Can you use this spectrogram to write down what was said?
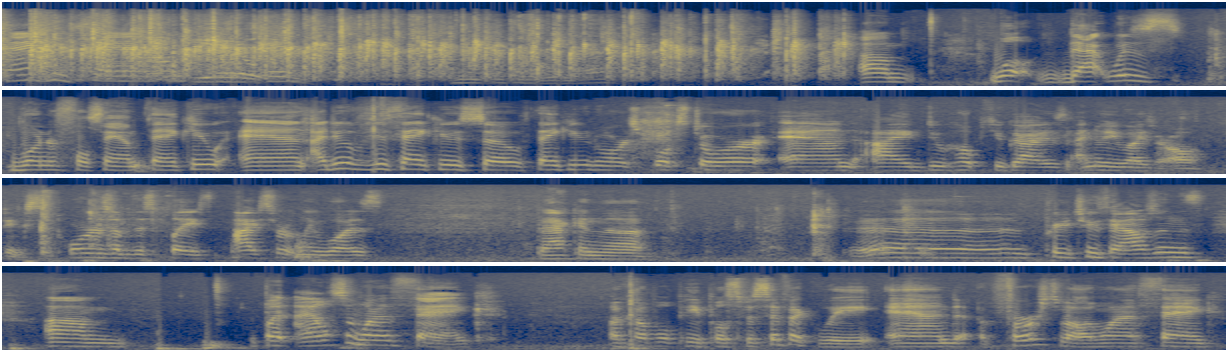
Thank you, Sam. you. Um, well, that was wonderful, Sam. Thank you. And I do have a few thank yous. So thank you, Norwich Bookstore. And I do hope you guys, I know you guys are all big supporters of this place. I certainly was back in the uh, pre 2000s. Um, but I also want to thank a couple people specifically. And first of all, I want to thank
